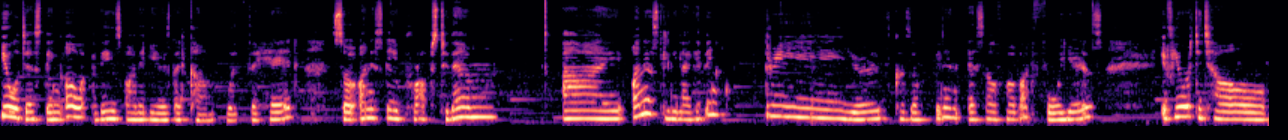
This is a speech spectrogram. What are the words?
You will just think, oh, these are the ears that come with the head. So, honestly, props to them. I honestly like, I think three years because I've been in SL for about four years. If you were to tell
